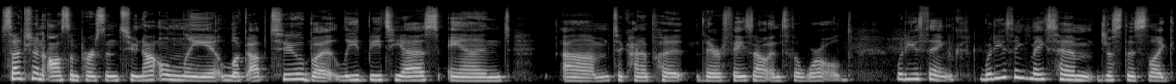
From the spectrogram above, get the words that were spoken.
such an awesome person to not only look up to, but lead BTS and um, to kind of put their face out into the world. What do you think? What do you think makes him just this like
